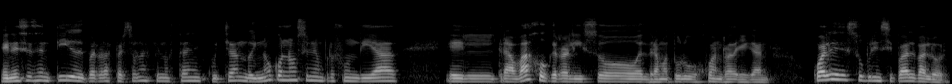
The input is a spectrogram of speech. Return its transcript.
En ese sentido, y para las personas que nos están escuchando y no conocen en profundidad el trabajo que realizó el dramaturgo Juan Radrigán, ¿cuál es su principal valor?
